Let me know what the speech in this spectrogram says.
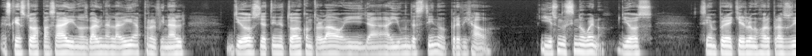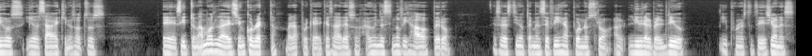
es que esto va a pasar y nos va a arruinar la vida, pero al final Dios ya tiene todo controlado y ya hay un destino prefijado. Y es un destino bueno. Dios siempre quiere lo mejor para sus hijos y Él sabe que nosotros, eh, si tomamos la decisión correcta, ¿verdad? Porque hay que saber eso, hay un destino fijado, pero ese destino también se fija por nuestro libre albedrío y por nuestras decisiones.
